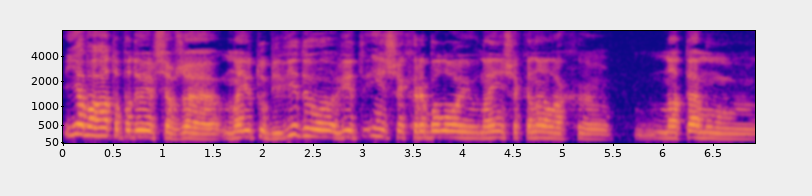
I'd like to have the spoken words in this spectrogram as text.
Я багато подивився вже на Ютубі відео від інших риболовів на інших каналах е, на тему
